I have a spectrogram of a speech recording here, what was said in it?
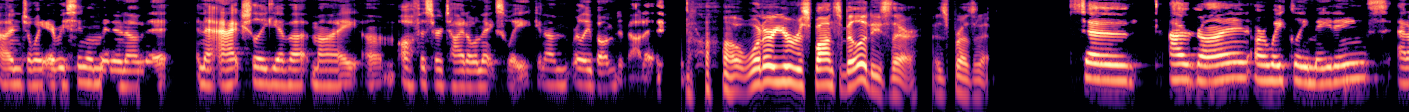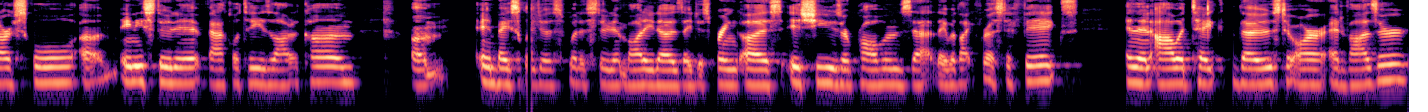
I enjoy every single minute of it. And I actually give up my um, officer title next week, and I'm really bummed about it. what are your responsibilities there as president? So I run our weekly meetings at our school. Um, any student, faculty is allowed to come. Um, and basically, just what a student body does, they just bring us issues or problems that they would like for us to fix. And then I would take those to our advisor,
